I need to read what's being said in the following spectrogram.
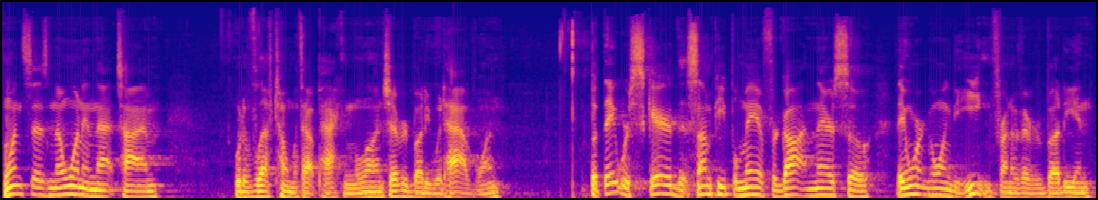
One says, No one in that time would have left home without packing lunch. Everybody would have one. But they were scared that some people may have forgotten theirs, so they weren't going to eat in front of everybody. And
